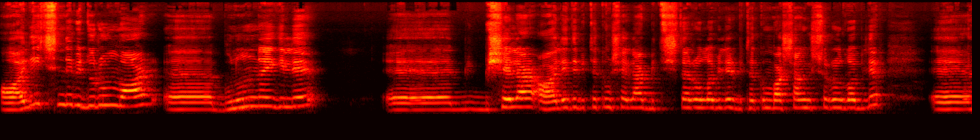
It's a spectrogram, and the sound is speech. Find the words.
Aile içinde bir durum var. Ee, bununla ilgili e, bir şeyler, ailede bir takım şeyler, bitişler olabilir, bir takım başlangıçlar olabilir. Ee,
